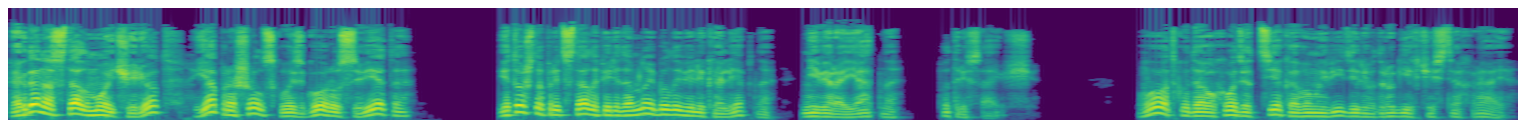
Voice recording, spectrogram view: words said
Когда настал мой черед, я прошел сквозь гору света, и то, что предстало передо мной, было великолепно, невероятно, потрясающе. Вот куда уходят те, кого мы видели в других частях рая.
